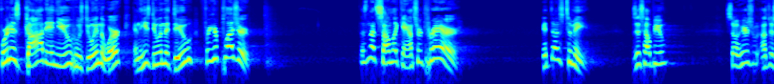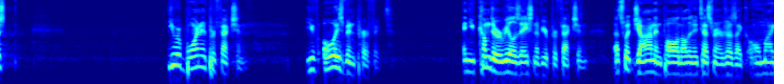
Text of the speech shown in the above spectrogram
For it is God in you who's doing the work and he's doing the do for your pleasure. Doesn't that sound like answered prayer? It does to me. Does this help you? So here's, I'll just, you were born in perfection. You've always been perfect. And you come to a realization of your perfection. That's what John and Paul and all the New Testament was like, oh my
